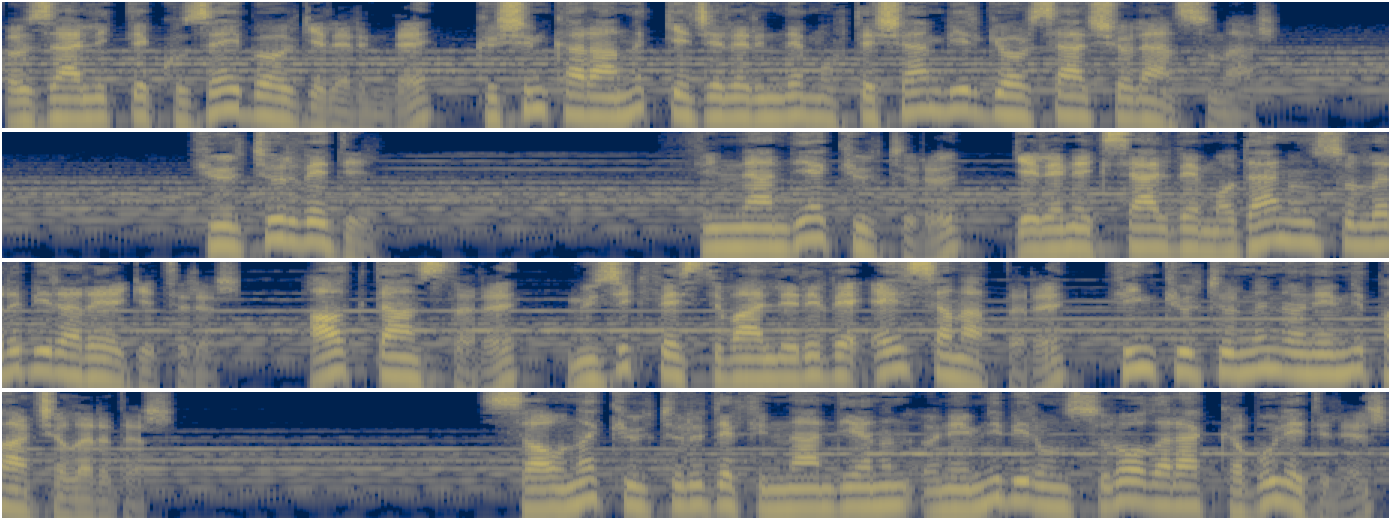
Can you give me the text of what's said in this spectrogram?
özellikle kuzey bölgelerinde, kışın karanlık gecelerinde muhteşem bir görsel şölen sunar. Kültür ve dil Finlandiya kültürü, geleneksel ve modern unsurları bir araya getirir. Halk dansları, müzik festivalleri ve el sanatları, Fin kültürünün önemli parçalarıdır. Sauna kültürü de Finlandiya'nın önemli bir unsuru olarak kabul edilir,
